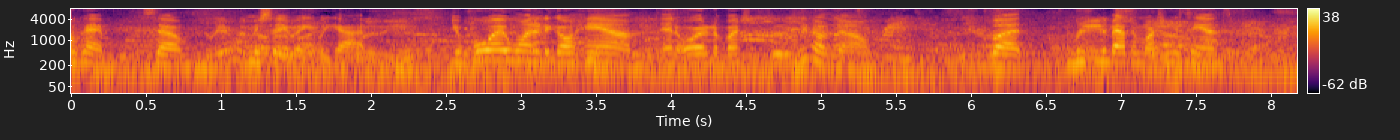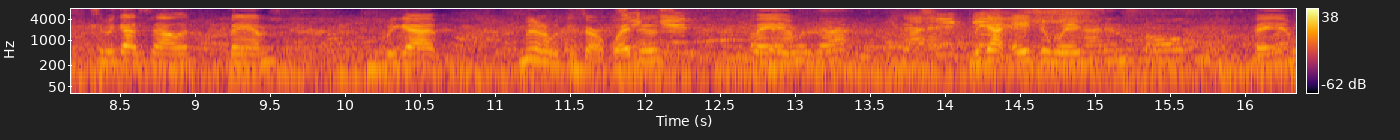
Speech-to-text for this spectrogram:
Okay, so let me show you what we got. Your boy wanted to go ham and ordered a bunch of food. We don't know, but he's in the bathroom washing his hands. So we got salad, bam. We got we don't know what these are. Wedges, bam. We got Asian wigs, bam.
